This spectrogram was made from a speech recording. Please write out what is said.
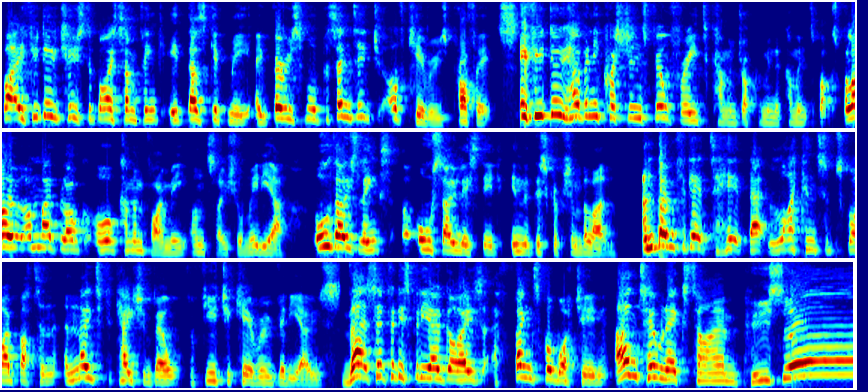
But if you do choose to buy something, it does give me a very small percentage of Kiiroo's profits. If you do have any questions, feel free to come and drop them in the comments box below on my blog or come and find me on social media. All those links are also listed in the description below. And don't forget to hit that like and subscribe button and notification bell for future Kiiroo videos. That's it for this video, guys. Thanks for watching. Until next time, peace out.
